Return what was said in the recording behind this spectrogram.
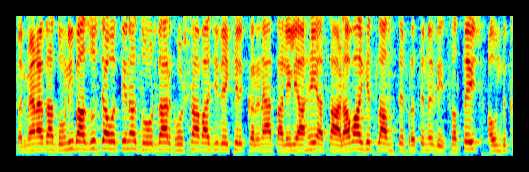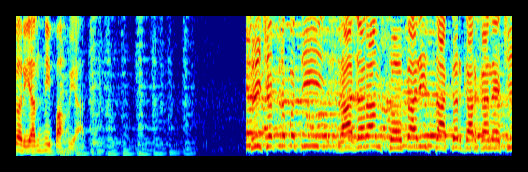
दरम्यान आता दोन्ही बाजूच्या वतीनं जोरदार घोषणाबाजी देखील करण्यात आलेली आहे. याचा आढावा घेतला आमचे प्रतिनिधी सतेज औंधकर यांनी पाहुयात. श्री छत्रपती राजाराम सहकारी साखर कारखान्याची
